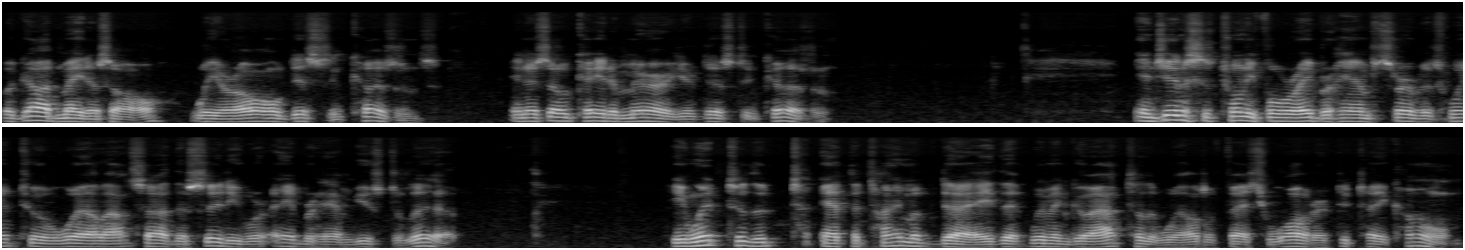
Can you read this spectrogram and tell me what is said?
but God made us all. We are all distant cousins, and it's okay to marry your distant cousin. In Genesis 24, Abraham's servants went to a well outside the city where Abraham used to live. He went to the at the time of day that women go out to the well to fetch water to take home.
